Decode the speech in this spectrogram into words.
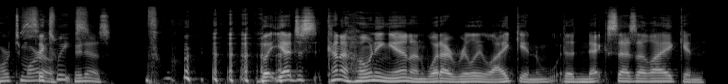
or tomorrow. Six weeks. Who knows? but yeah, just kind of honing in on what I really like and the neck says I like and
